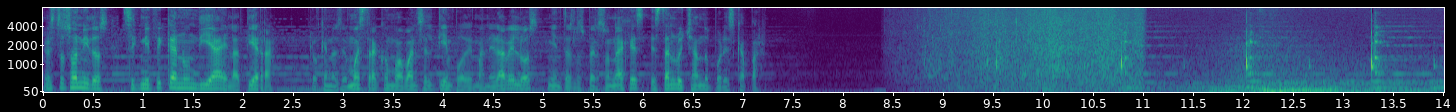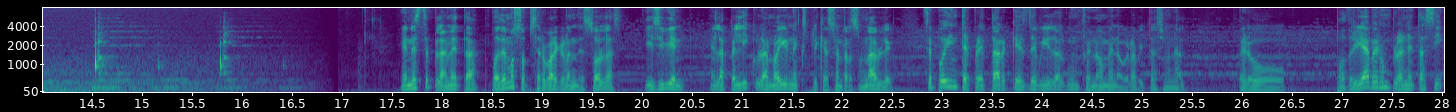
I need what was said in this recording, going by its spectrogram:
Estos sonidos significan un día en la Tierra, lo que nos demuestra cómo avanza el tiempo de manera veloz mientras los personajes están luchando por escapar. En este planeta podemos observar grandes olas, y si bien en la película no hay una explicación razonable, se puede interpretar que es debido a algún fenómeno gravitacional. Pero, ¿podría haber un planeta así?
